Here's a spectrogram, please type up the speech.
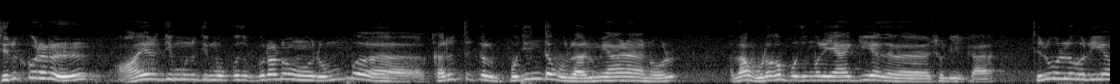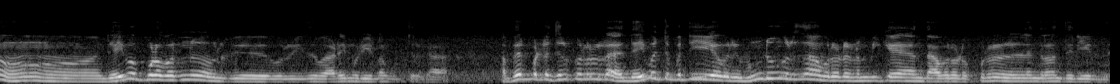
திருக்குறள் ஆயிரத்தி முந்நூற்றி முப்பது குறளும் ரொம்ப கருத்துக்கள் பொதிந்த ஒரு அருமையான நூல். அதான் உலக பொதுமுறையாக்கி அதை சொல்லியிருக்கா. திருவள்ளுவரையும் தெய்வ புலவர்னு அவருக்கு ஒரு இது அடைமொழியெல்லாம் கொடுத்துருக்கா. அப்பேற்பட்ட திருக்குறளில் தெய்வத்தை பற்றி அவர் உண்டுங்கிறது தான் அவரோட நம்பிக்கை அந்த அவரோட குரல்லேருந்தெல்லாம் தெரியுது.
